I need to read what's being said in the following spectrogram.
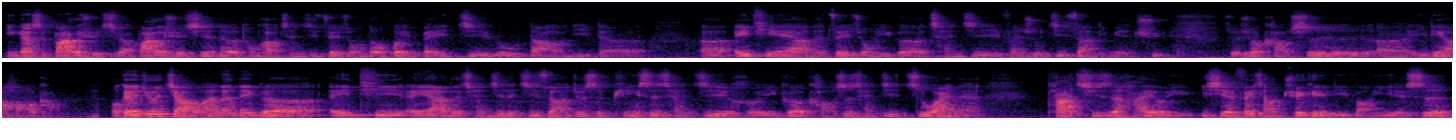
应该是八个学期吧，八个学期的那个统考成绩最终都会被记录到你的呃 ATAR 的最终一个成绩分数计算里面去。所以说考试呃一定要好好考。OK，就讲完了那个 ATAR 的成绩的计算，就是平时成绩和一个考试成绩之外呢，它其实还有一一些非常 tricky 的地方，也是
